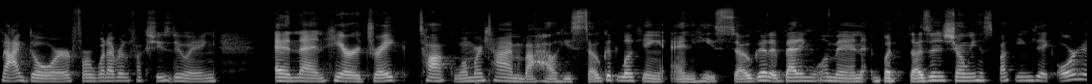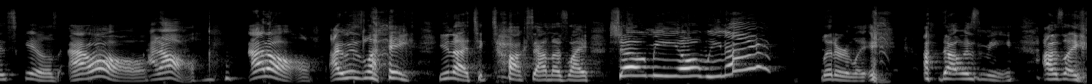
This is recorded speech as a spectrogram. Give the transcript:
Magdor for whatever the fuck she's doing and then hear Drake talk one more time about how he's so good looking and he's so good at betting women, but doesn't show me his fucking dick or his skills at all. At all. At all. I was like, you know, that TikTok sound that's like, show me your wiener. Literally. that was me. I was like,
